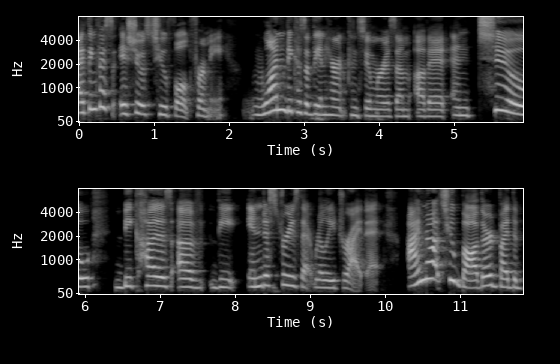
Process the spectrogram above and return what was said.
I think this issue is twofold for me one because of the inherent consumerism of it and two because of the industries that really drive it i'm not too bothered by the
